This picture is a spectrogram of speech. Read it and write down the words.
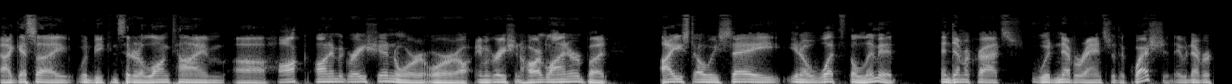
I guess I would be considered a long time uh, hawk on immigration or or immigration hardliner, but I used to always say, you know, what's the limit? And Democrats would never answer the question. They would never,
